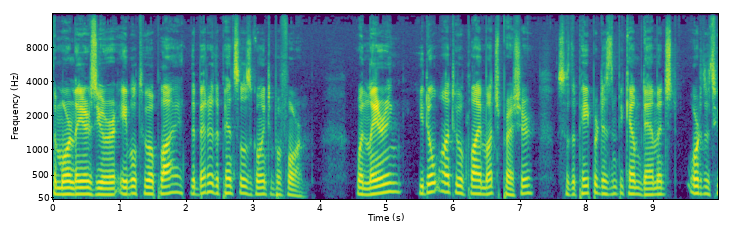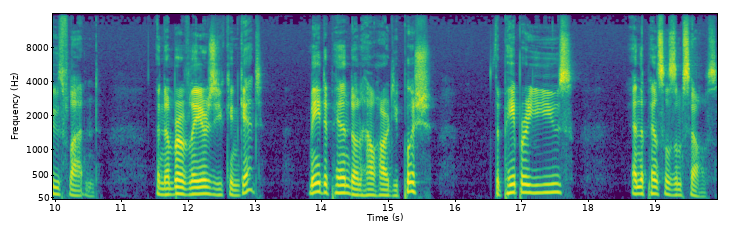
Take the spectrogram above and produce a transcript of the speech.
The more layers you are able to apply, the better the pencil is going to perform. When layering, you don't want to apply much pressure so the paper doesn't become damaged or the tooth flattened. The number of layers you can get may depend on how hard you push, the paper you use, and the pencils themselves.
